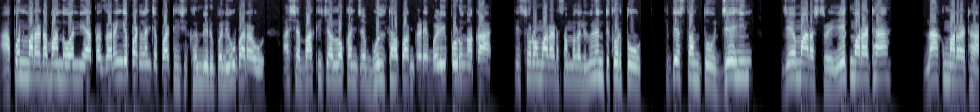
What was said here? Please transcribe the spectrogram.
आपण मराठा बांधवांनी आता जरांगे पाटलांच्या पाठीशी खंबीरपणे उभा राहू. अशा बाकीच्या लोकांच्या भूलथापांकडे बळी पडू नका. ते सर्व मराठा समाजाला विनंती करतो तिथेच थांबतो. जय हिंद जय महाराष्ट्र. एक मराठा लाख मराठा.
